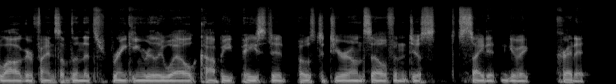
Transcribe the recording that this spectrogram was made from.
blog or find something that's ranking really well, copy, paste it, post it to your own self, and just cite it and give it credit.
